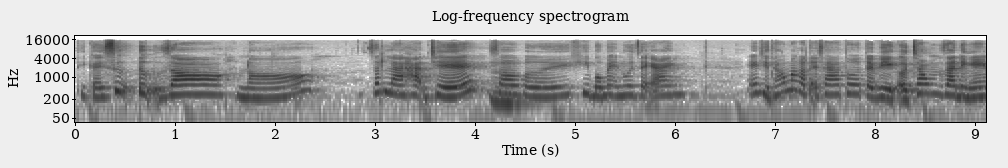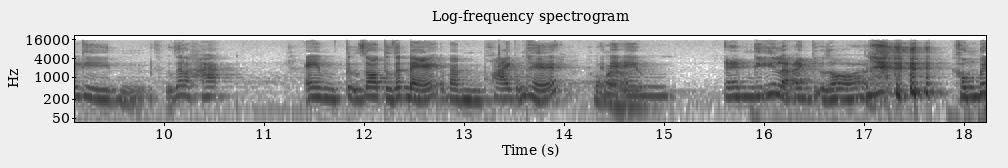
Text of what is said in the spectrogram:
thì cái sự tự do nó rất là hạn chế so Ừ. với khi bố mẹ nuôi dạy anh. Em chỉ thắc mắc là tại sao thôi, tại vì ở trong gia đình em thì rất là khác. Em tự do từ rất bé và khoai cũng thế. không Thế phải nên em em nghĩ là anh tự do á không biết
